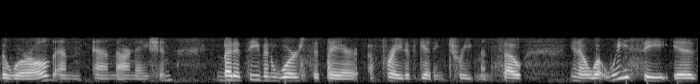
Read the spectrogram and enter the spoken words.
the world and and our nation, but it's even worse that they are afraid of getting treatment. So, you know, what we see is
